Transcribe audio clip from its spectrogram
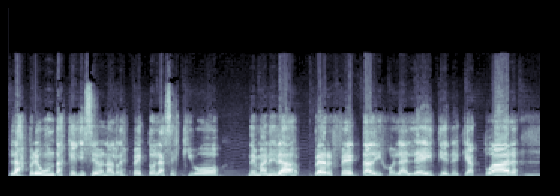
Las preguntas que le hicieron al respecto las esquivó de manera perfecta, dijo la ley tiene que actuar, mm.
